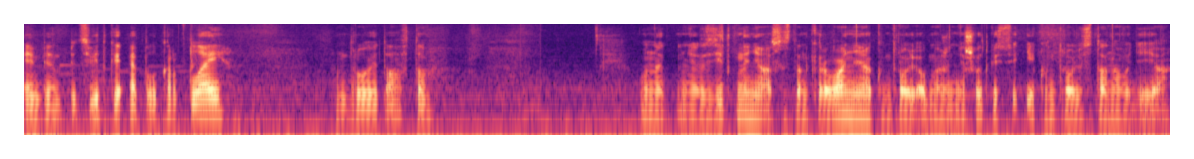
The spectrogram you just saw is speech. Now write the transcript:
Ambient підсвітки, Apple CarPlay, Android Auto. Уникнення зіткнення, асистент керування, контроль обмеження швидкості і контроль стану водія.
